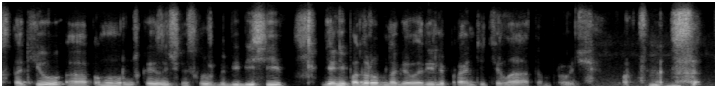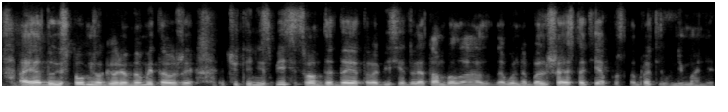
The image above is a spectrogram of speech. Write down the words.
статью, э, по-моему, русскоязычной службы BBC, где они подробно говорили про антитела, там прочее. А я ну, вспомнил, говорю, но мы-то уже чуть ли не с месяца до, до этого беседовали, а там была довольно большая статья, просто обратил внимание.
